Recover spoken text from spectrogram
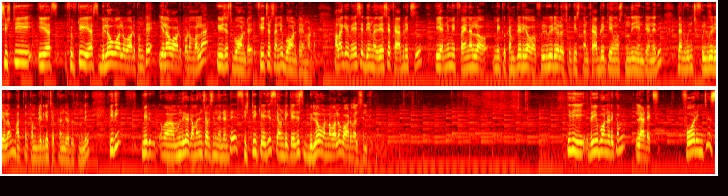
sixty years fifty years below వాళ్ళు వాడుకుంటే ఇలా వాడుకోవడం వల్ల యూజెస్ బాగుంటాయి. ఫీచర్స్ అన్నీ బాగుంటాయి అన్నమాట. అలాగే వేసే దీని మీద వేసే ఫ్యాబ్రిక్స్ ఇవన్నీ మీకు ఫైనల్లో మీకు కంప్లీట్గా ఫుల్ వీడియోలో చూపిస్తాను. ఫ్యాబ్రిక్ ఏమొస్తుంది ఏంటి అనేది దాని గురించి ఫుల్ వీడియోలో మొత్తం కంప్లీట్గా చెప్పడం జరుగుతుంది. ఇది మీరు ముందుగా గమనించాల్సింది ఏంటంటే sixty kgs seventy kgs below ఉన్న వాళ్ళు వాడవలసింది. ఇది rebonded cum latex. Four inches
